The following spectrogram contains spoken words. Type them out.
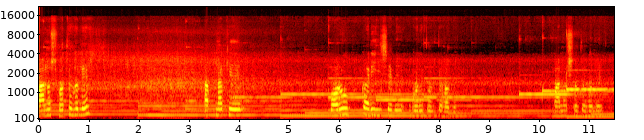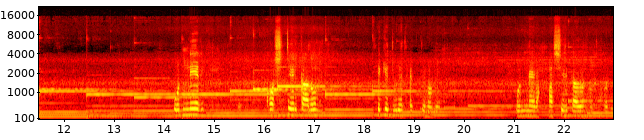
মানুষ হতে হলে আপনাকে পরোপকারী হিসেবে গড়ে তুলতে হবে। মানুষ হতে হলে অন্যের কষ্টের কারণ থেকে দূরে থাকতে হবে। অন্যের হাসির কারণ হতে হবে।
